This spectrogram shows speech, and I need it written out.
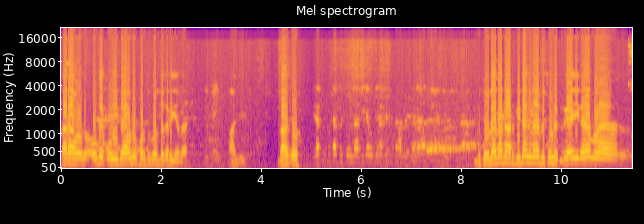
ਸਾਰਾ ਉਹ- ਉਹਦੇ ਕੋਲ ਹੀ ਪਿਆ ਉਹਨੂੰ ਖੁਰਦ ਖੁਰਦ ਕਰੀ ਜਾਂਦਾ। ਠੀਕ ਹੈ ਜੀ। ਹਾਂਜੀ। ਦੱਸ ਤੋ ਜਿਹੜਾ ਕੋਈ ਤੁਹਾਡਾ ਵਿਚੋਲਾ ਸੀਗਾ ਉਹਦੇ ਨਾਲ ਕਿਸ ਤਰ੍ਹਾਂ ਦੀ ਗੱਲਬਾਤ ਕੀਤੀ ਵਿਚੋਲਾ ਤਾਂ ਨਾਟਕੀ ਢੰਗ ਨਾਲ ਵਿੱਚੋਂ ਨਿਕਲ ਗਿਆ ਜੀ ਕਹਿੰਦਾ ਮੈਂ-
